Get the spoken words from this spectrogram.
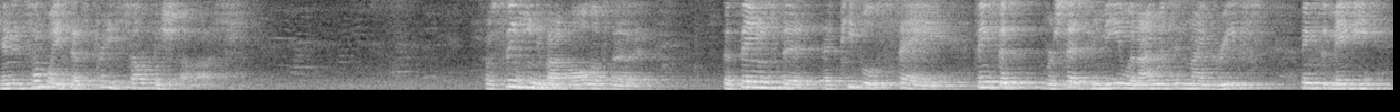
And in some ways, that's pretty selfish of us. I was thinking about all of the, the things that, that people say, things that were said to me when I was in my grief, things that maybe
